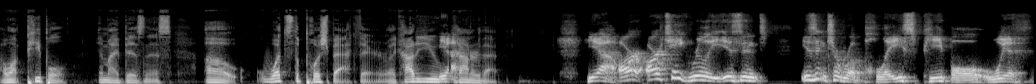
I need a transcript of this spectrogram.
I want people in my business. Uh, what's the pushback there? Like, how do you yeah. counter that? Yeah, our our take really isn't isn't to replace people with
